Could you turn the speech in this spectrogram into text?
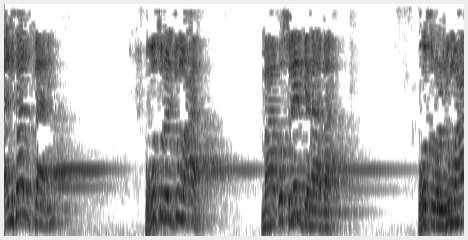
المثال الثاني غسل الجمعة مع غسل الجنابة. غسل الجمعة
